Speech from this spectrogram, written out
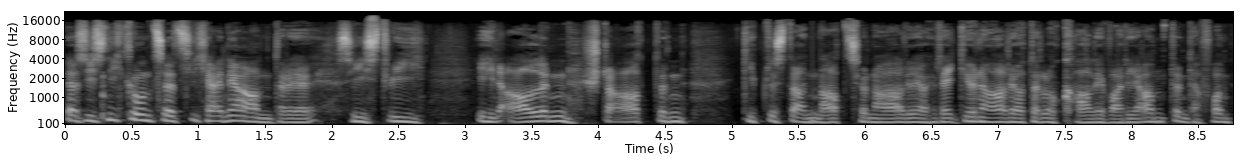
Ja, sie ist nicht grundsätzlich eine andere. Sie ist wie in allen Staaten gibt es dann nationale, regionale oder lokale Varianten davon.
